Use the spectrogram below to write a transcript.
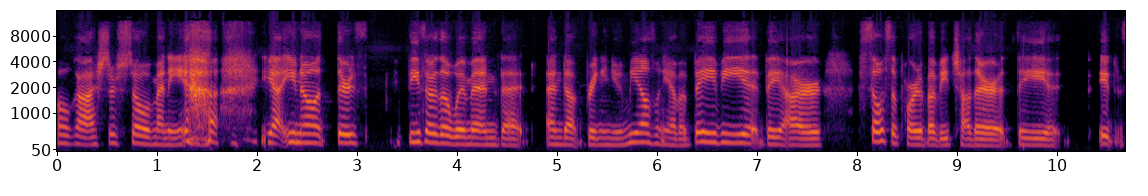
Oh gosh, there's so many. yeah, you know, there's these are the women that end up bringing you meals when you have a baby. They are so supportive of each other. They it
